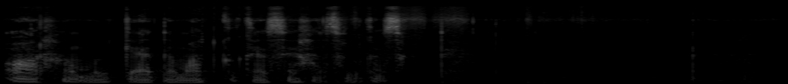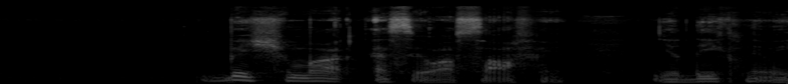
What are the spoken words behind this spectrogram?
اور ہم ان کے اعتماد کو کیسے حاصل کر سکتے ہیں؟ بے شمار ایسے واصاف ہیں جو دیکھنے میں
